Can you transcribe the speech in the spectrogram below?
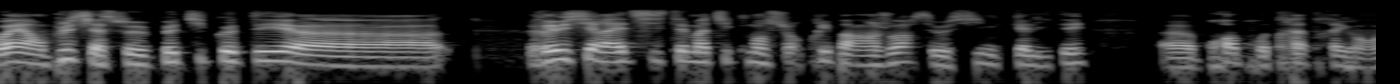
ouais, en plus, il y a ce petit côté. Euh, réussir à être systématiquement surpris par un joueur, c'est aussi une qualité propre très, très grand.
